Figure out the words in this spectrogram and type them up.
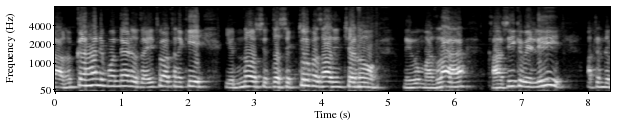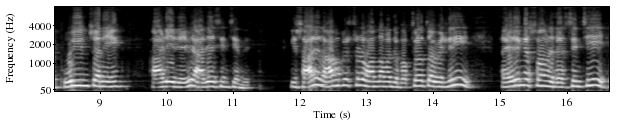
నా అనుగ్రహాన్ని పొందాడు. దయతో అతనికి ఎన్నో సిద్ధ శక్తులు ప్రసాదించాను. నీవు మరలా కాశీకి వెళ్ళి అతన్ని పూజించు అని కాళీదేవి ఆదేశించింది. ఈసారి రామకృష్ణుడు వంద మంది భక్తులతో వెళ్ళి త్రైలింగ స్వామిని దర్శించి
